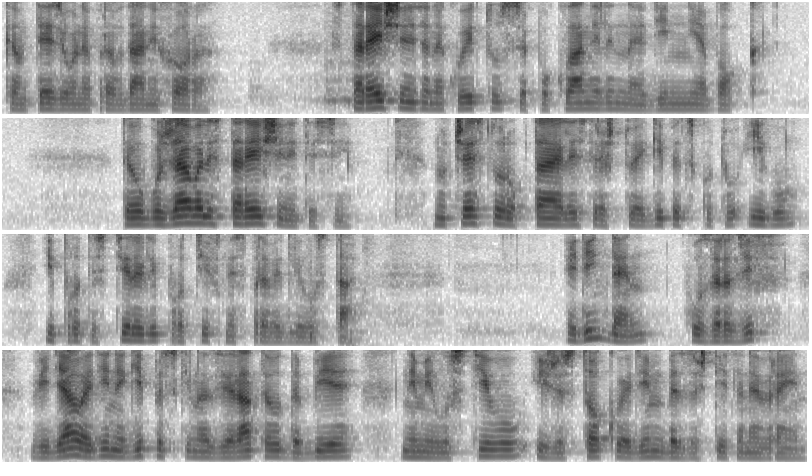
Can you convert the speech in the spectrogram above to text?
към тези унеправдани хора, старейшините на които се покланили на единния Бог. Те обожавали старейшините си, но често роптаяли срещу египетското иго и протестирали против несправедливостта. Един ден Хозразив видял един египетски надзирател да бие немилостиво и жестоко един беззащитен евреин.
